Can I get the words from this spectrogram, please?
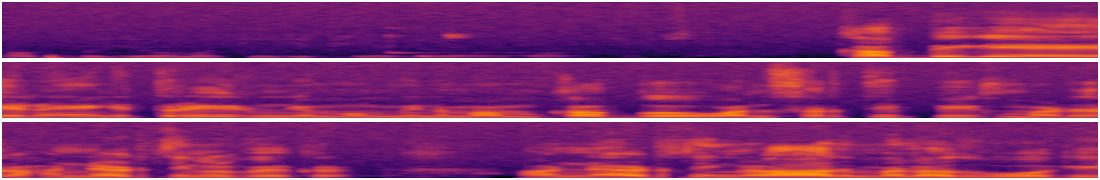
ಕಬ್ಬಿಗೆ ಮತ್ತು ಇದಕ್ಕೆ ಇರುವಂಥ ಕಬ್ಬಿಗೆ ಏನು ಹೆಂಗಿತ್ತು ರೀ ನಿಮಗೆ ಮಿನಿಮಮ್ ಕಬ್ಬು ಒಂದು ಸರ್ತಿ ಪೀಕ್ ಮಾಡಿದ್ರೆ ಹನ್ನೆರಡು ತಿಂಗಳು ಬೇಕು ರೀ. ಹನ್ನೆರಡು ತಿಂಗಳು ಆದಮೇಲೆ ಅದು ಹೋಗಿ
